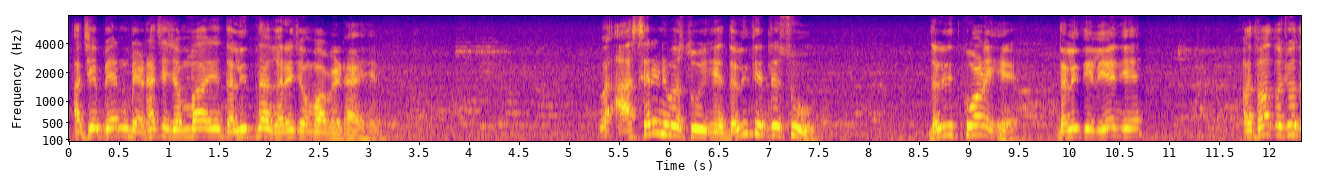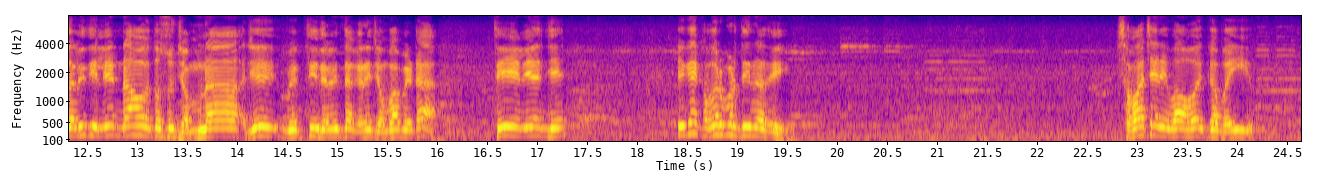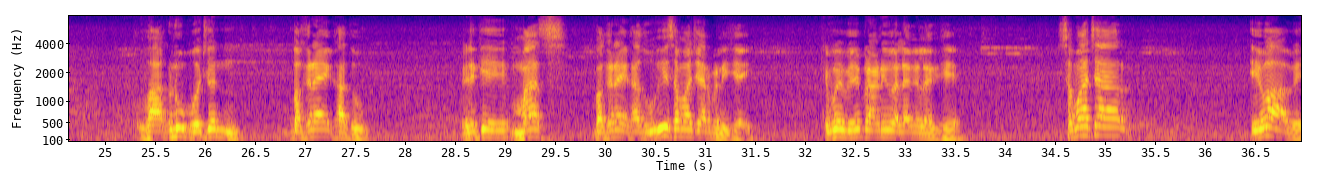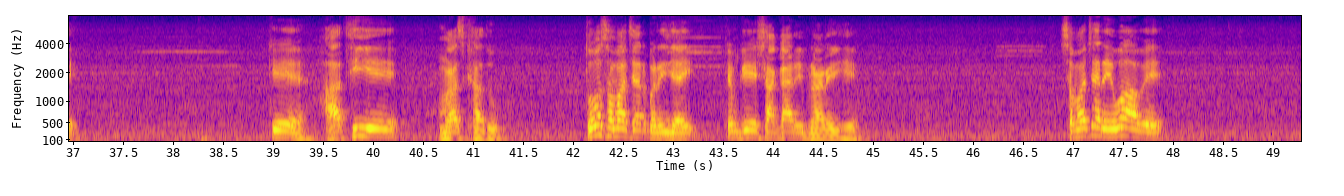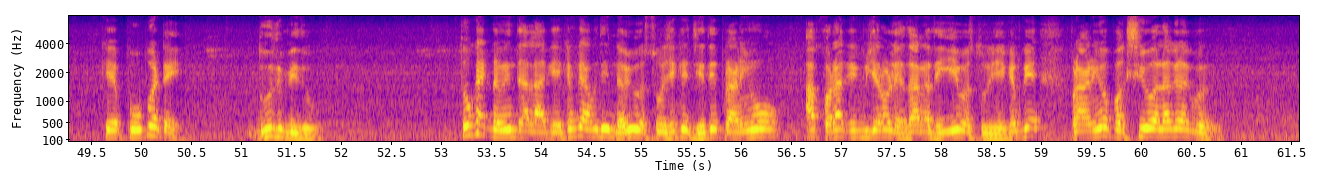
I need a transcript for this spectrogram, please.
આ જે બેન બેઠા છે જમવા, એ દલિતના ઘરે જમવા બેઠા છે. આશ્ચર્યની વસ્તુ છે, દલિત એટલે શું? દલિત કોણ છે? દલિત એલિયન છે? અથવા તો જો દલિત એલિયન ના હોય તો શું જમના જે વ્યક્તિ દલિતના ઘરે જમવા બેઠા, તે એલિયન છે? એ કંઈ ખબર પડતી નથી. સમાચાર એવા હોય કે ભાઈ, વાઘનું ભોજન બકરાએ ખાધું. એટલે કે માંસ. બકરાએ ખાધું, એ સમાચાર બની જાય કે ભાઈ બે પ્રાણીઓ અલગ અલગ છે. સમાચાર એવા આવે કે હાથીએ માંસ ખાધું, તો સમાચાર બની જાય કેમ કે એ શાકાહારી પ્રાણી છે. સમાચાર એવા આવે કે પોપટે દૂધ પીધું, તો કાંઈક નવીનતા લાગે કેમ કે આ બધી નવી વસ્તુઓ છે કે જે તે પ્રાણીઓ આ ખોરાક એકબીજાનો લેતા નથી, એ વસ્તુ છે. કેમ કે પ્રાણીઓ, પક્ષીઓ અલગ અલગ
